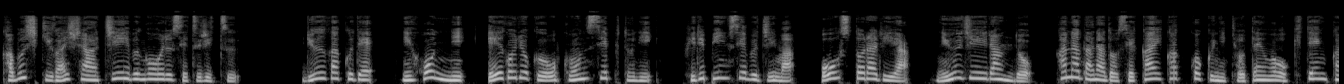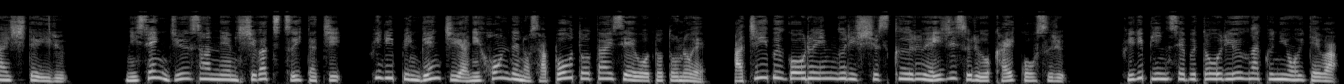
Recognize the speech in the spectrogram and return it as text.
株式会社アチーブゴール設立。留学で日本に英語力をコンセプトにフィリピンセブ島、オーストラリア、ニュージーランド、カナダなど世界各国に拠点を置き展開している。2013年4月1日、フィリピン現地や日本でのサポート体制を整え、アチーブゴールイングリッシュスクールエイジスルを開講する。フィリピンセブ島留学においては、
